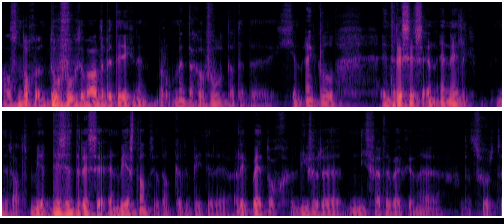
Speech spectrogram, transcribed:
alsnog een toegevoegde waarde betekenen. Maar op het moment dat je voelt dat er uh, geen enkel interesse is en, en eigenlijk inderdaad meer disinteresse en weerstand, ja, dan kunnen we beter, allez, wij toch liever uh, niet verder werken voor dat soort...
